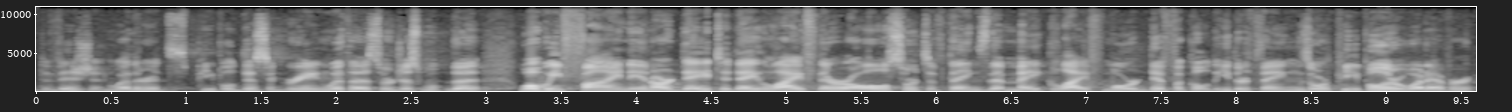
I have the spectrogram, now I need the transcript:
division, whether it's people disagreeing with us or just the, what we find in our day to day life. There are all sorts of things that make life more difficult, either things or people or whatever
